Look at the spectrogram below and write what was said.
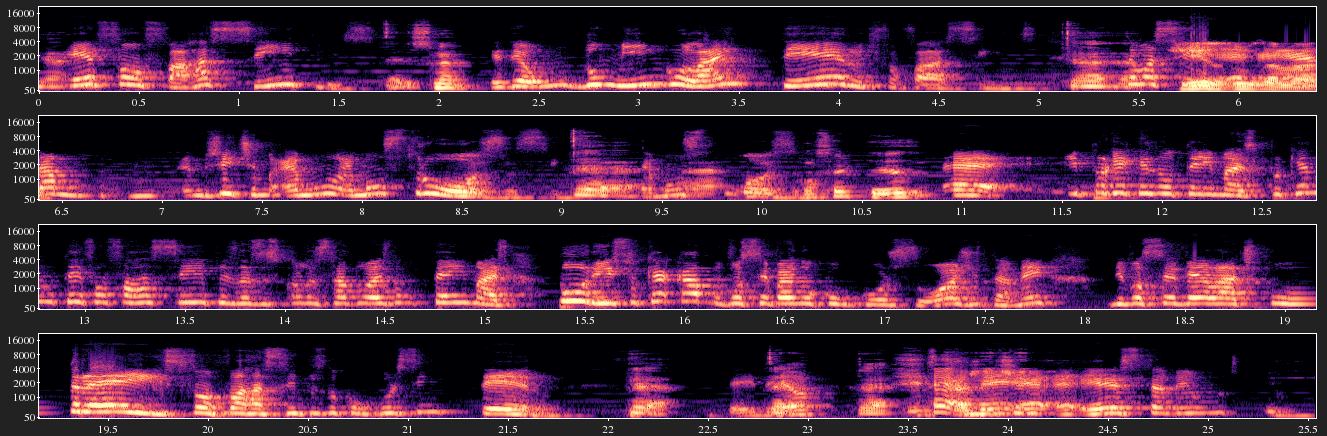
é. e fanfarra simples. É isso mesmo. Entendeu? Um domingo lá inteiro de fanfarra simples. Uhum. Então, assim, é, era. Gente, é, é monstruoso, assim. É, é monstruoso. com certeza. É, e por que, que não tem mais? Porque não tem fanfarra simples, as escolas estaduais não tem mais. Por isso que acaba. Você vai no concurso hoje também e você vê lá, tipo, três fanfarras simples no concurso inteiro. É. Entendeu? É, é. Esse, é, também, gente, é, é, esse também é um motivo.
